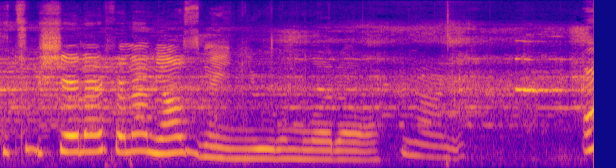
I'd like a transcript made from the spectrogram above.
kötü bir şeyler falan yazmayın yorumlara. yani. 10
